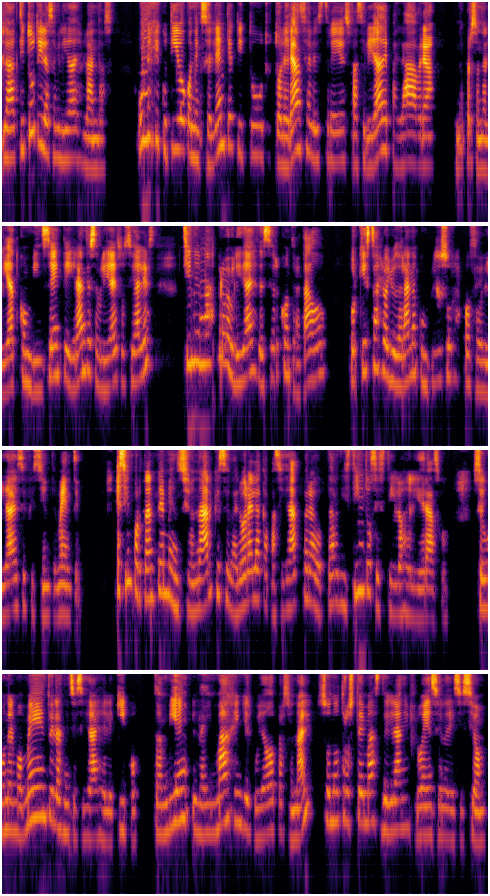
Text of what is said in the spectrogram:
la actitud y las habilidades blandas. Un ejecutivo con excelente actitud, tolerancia al estrés, facilidad de palabra, una personalidad convincente y grandes habilidades sociales, tiene más probabilidades de ser contratado porque éstas lo ayudarán a cumplir sus responsabilidades eficientemente. Es importante mencionar que se valora la capacidad para adoptar distintos estilos de liderazgo, según el momento y las necesidades del equipo. También la imagen y el cuidado personal son otros temas de gran influencia en la decisión.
